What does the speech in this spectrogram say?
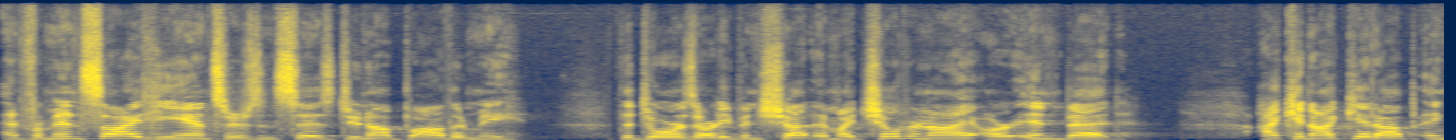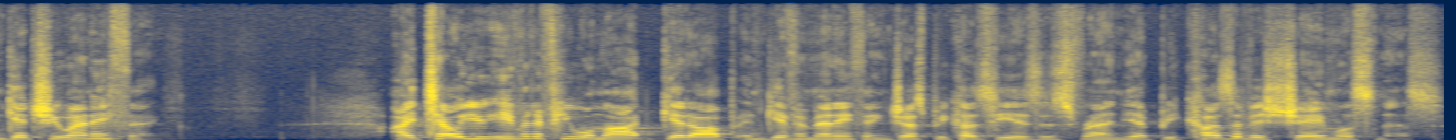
And from inside, he answers and says, Do not bother me. The door has already been shut, and my children and I are in bed. I cannot get up and get you anything. I tell you, even if he will not get up and give him anything just because he is his friend, yet because of his shamelessness,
